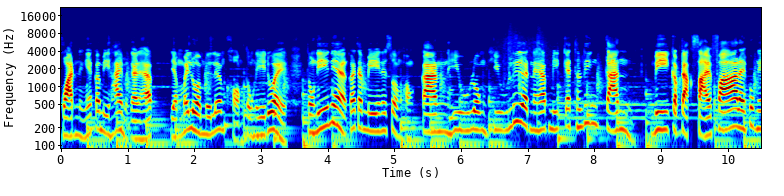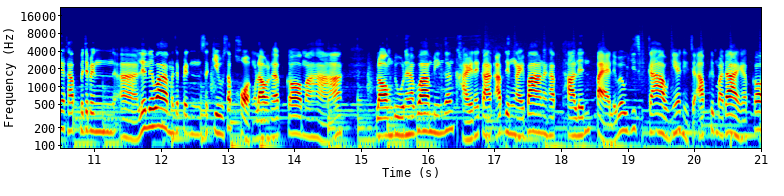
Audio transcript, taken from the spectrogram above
ควันอย่างเงี้ยก็มีให้เหมือนกันนะครับ ยังไม่รวมในเรื่องของตรงนี้ด้วย ตรงนี้เนี่ยก็จะมีในส่วนของการฮิวลงฮิวเลือดนะครับ มีแกตเทอริงกันมีกับดักสายฟ้าอะไรพวกนี้ครับ มันจะเป็น อ่า เรียกได้ว่ามันจะเป็นสกิลซัพพอร์ตของเรานะครับ ก็มาหา ลองดูนะครับว่ามีเงื่อนไขในการอัพยังไงบ้างนะครับทาเลนต์8เลเวล29อย่างเงี้ยถึงจะอัพขึ้นมาได้ครับก็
